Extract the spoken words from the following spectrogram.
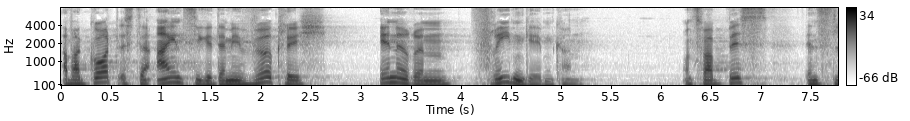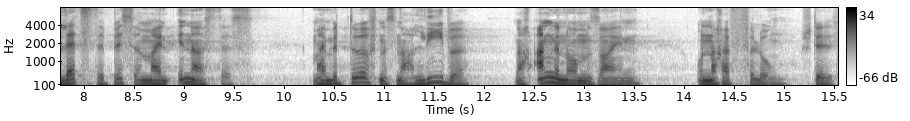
Aber Gott ist der Einzige, der mir wirklich inneren Frieden geben kann. Und zwar bis ins Letzte, bis in mein Innerstes, mein Bedürfnis nach Liebe, nach Angenommensein und nach Erfüllung stillt.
